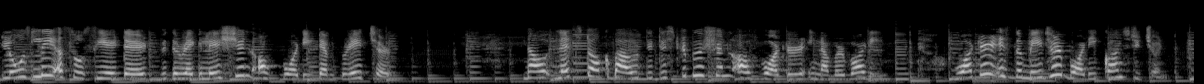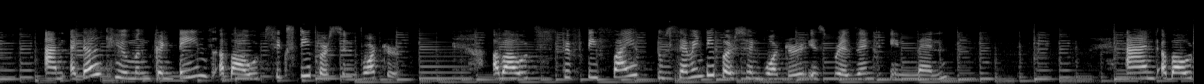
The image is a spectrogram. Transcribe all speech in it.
closely associated with the regulation of body temperature. Now let's talk about the distribution of water in our body. Water is the major body constituent. An adult human contains about 60% water. About 55 to 70% water is present in men and about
